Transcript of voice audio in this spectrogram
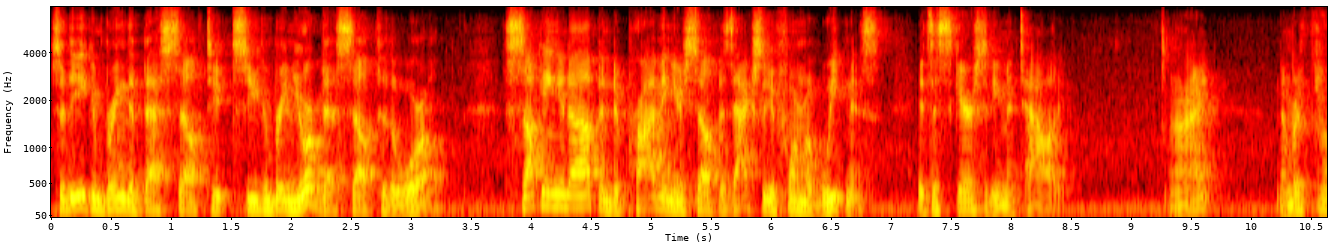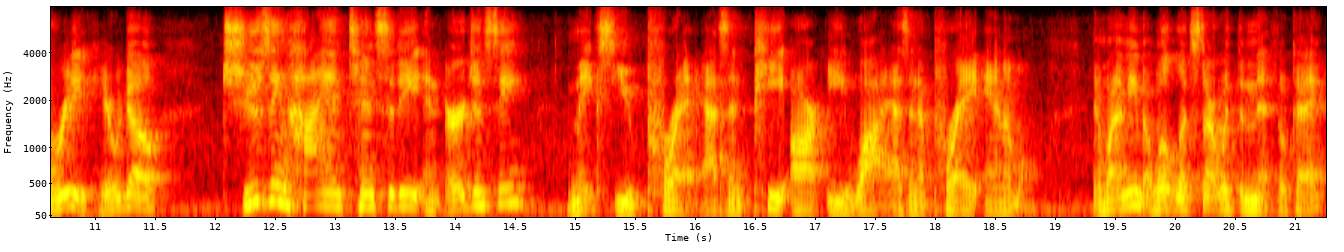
so that you can bring the best self to so you can bring your best self to the world. Sucking it up and depriving yourself is actually a form of weakness. It's a scarcity mentality. All right. Number three, here we go. Choosing high intensity and urgency makes you prey, as in P R E Y, as in a prey animal. And what I mean by, well, let's start with the myth, okay?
